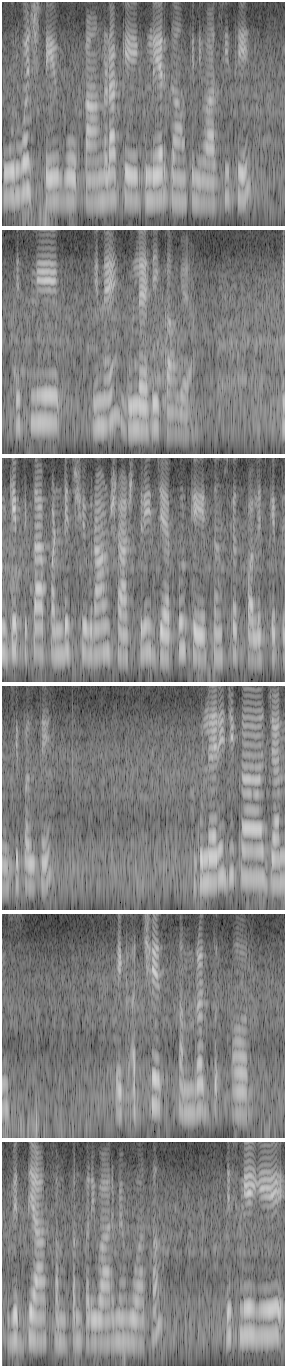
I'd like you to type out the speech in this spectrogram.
पूर्वज थे, वो कांगड़ा के गुलेर गाँव के निवासी थे, इसलिए इन्हें गुलेरी कहा गया। इनके पिता पंडित शिवराम शास्त्री जयपुर के संस्कृत कॉलेज के प्रिंसिपल थे। गुलेरी जी का जन्म एक अच्छे समृद्ध और विद्या संपन्न परिवार में हुआ था, इसलिए ये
